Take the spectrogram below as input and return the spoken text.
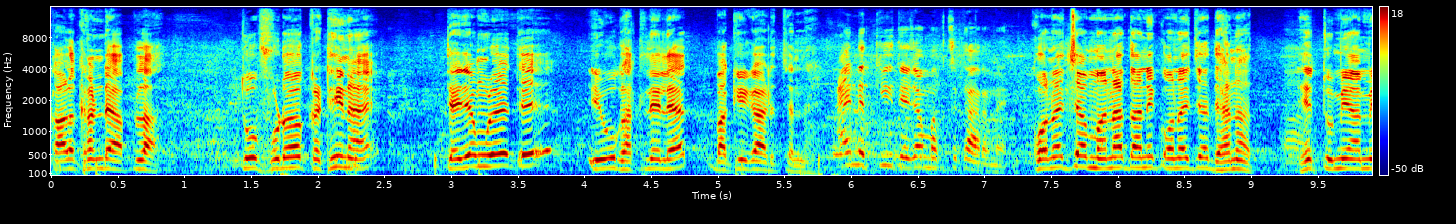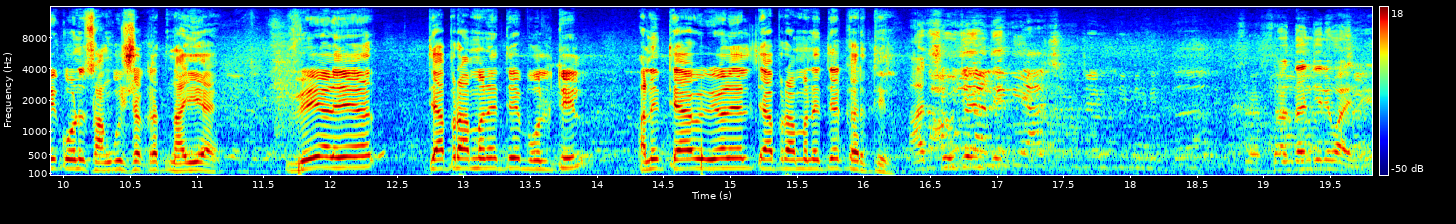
काळखंड आहे आपला तो पुढं कठीण आहे. त्याच्यामुळे ते येऊ घातलेले आहेत बाकी काय अडचण नाही. काय नक्की त्याच्या मागचं कारण आहे. कोणाच्या मनात आणि कोणाच्या ध्यानात हे. तुम्ही आम्ही कोण सांगू शकत नाही आहे वेळ येईल त्याप्रमाणे ते बोलतील आणि त्या वेळ येईल त्याप्रमाणे ते करतील. आज शिवजयंती. श्रद्धांजली वाहिली.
